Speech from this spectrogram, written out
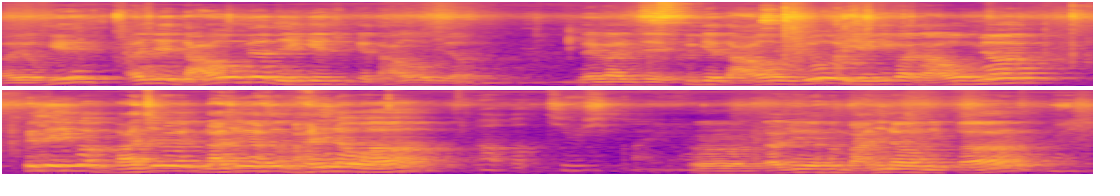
아 여기? 아 이제 나오면 얘기해 줄게 나오면 내가 이제 그게 나온 요 얘기가 나오면 근데 이거 마지막 나중에 가서 많이 나와. 어, 어 지우실 거예요? 어 나중에 가서 많이 나오니까. 네.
